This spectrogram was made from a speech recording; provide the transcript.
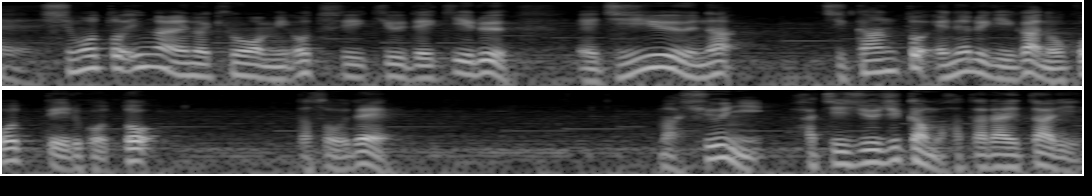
え仕事以外の興味を追求できる、え自由な時間とエネルギーが残っていることだそうで、まあ、週に80時間も働いたり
